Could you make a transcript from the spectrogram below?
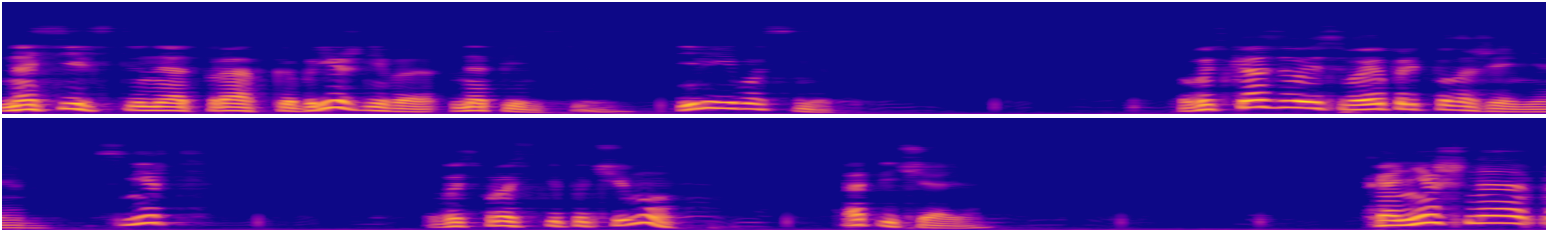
Насильственная отправка Брежнева на пенсию или его смерть. Высказывая свое предположение, смерть, вы спросите, почему? Отвечаю. Конечно,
